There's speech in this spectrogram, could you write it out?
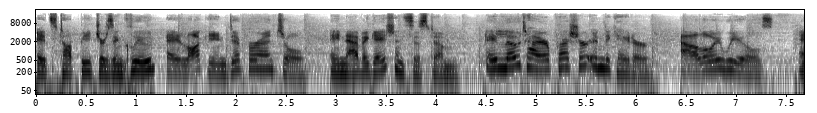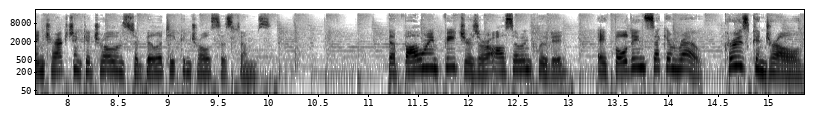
Its top features include a locking differential, a navigation system, a low tire pressure indicator, alloy wheels, and traction control and stability control systems. The following features are also included a folding second row, cruise control,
